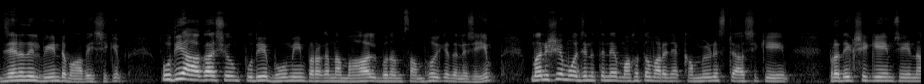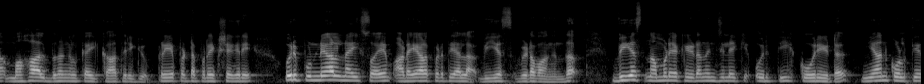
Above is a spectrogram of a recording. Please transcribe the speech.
ജനതയിൽ വീണ്ടും ആവേശിക്കും. പുതിയ ആകാശവും പുതിയ ഭൂമിയും പിറകുന്ന മഹാത്ഭുതം സംഭവിക്കുക തന്നെ ചെയ്യും. മനുഷ്യമോചനത്തിന്റെ മഹത്വം അറിഞ്ഞ കമ്മ്യൂണിസ്റ്റ് ആശിക്കുകയും പ്രതീക്ഷിക്കുകയും ചെയ്യുന്ന മഹാത്ഭുതങ്ങൾക്കായി കാത്തിരിക്കൂ. പ്രിയപ്പെട്ട പ്രേക്ഷകരെ ഒരു പുണ്യാളനായി സ്വയം അടയാളപ്പെടുത്തിയല്ല വി എസ് വിടവാങ്ങുന്നത്. വി എസ് നമ്മുടെയൊക്കെ ഇടനെഞ്ചിലേക്ക് ഒരു തീ കോരിയിട്ട് ഞാൻ കൊളുത്തിയ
